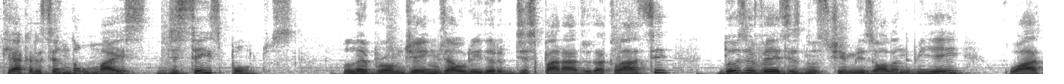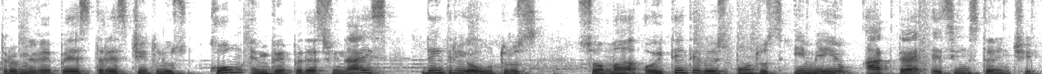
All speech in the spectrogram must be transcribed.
que acrescentam mais de 6 pontos. LeBron James é o líder disparado da classe, 12 vezes nos times All-NBA, 4 MVPs, 3 títulos com MVP das finais, dentre outros, soma 82 pontos e meio até esse instante.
